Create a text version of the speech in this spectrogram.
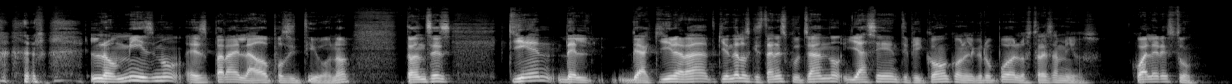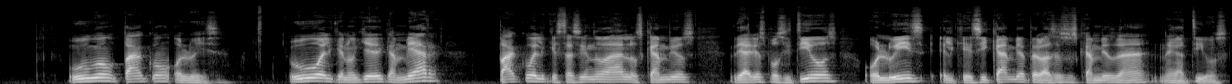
Lo mismo es para el lado positivo, ¿no? Entonces, ¿quién del, de aquí, verdad? ¿Quién de los que están escuchando ya se identificó con el grupo de los tres amigos? ¿Cuál eres tú? Hugo, Paco o Luis. Hugo el que no quiere cambiar, Paco el que está haciendo ah, los cambios diarios positivos o Luis el que sí cambia pero hace sus cambios negativos.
